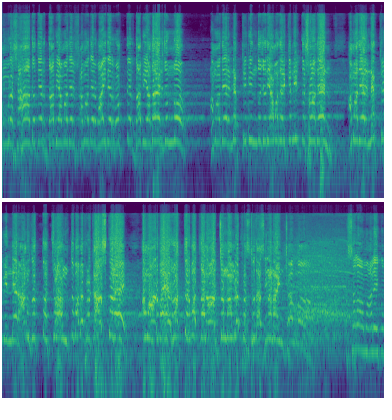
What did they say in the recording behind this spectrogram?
আমরা শাহাদতের দাবি আমাদের আমাদের ভাইদের রক্তের দাবি আদায়ের জন্য আমাদের নেতৃবৃন্দ যদি আমাদেরকে নির্দেশনা দেন, আমাদের নেতৃবৃন্দের আনুগত্য চূড়ান্ত ভাবে প্রকাশ করে আমার ভাইয়ের রক্তের বদলা নেওয়ার জন্য আমরা প্রস্তুত আছি না ইনশাআল্লাহ। আসসালামু আলাইকুম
